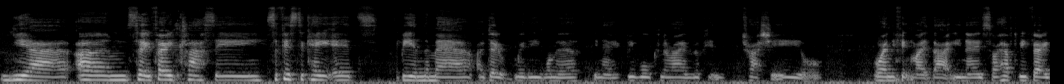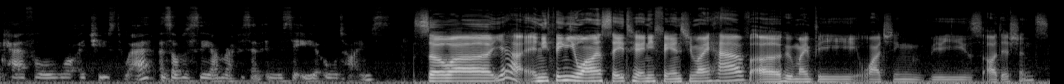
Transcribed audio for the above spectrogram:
Yeah, um, so very classy, sophisticated. Being the mayor, I don't really want to, you know, be walking around looking trashy or or anything like that, you know. So I have to be very careful what I choose to wear, as obviously I'm representing the city at all times. so uh, yeah. Anything you want to say to any fans you might have uh, who might be watching these auditions?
